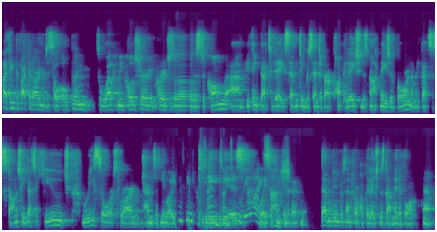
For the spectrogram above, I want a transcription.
I think the fact that Ireland is so open, it's a welcoming culture, encourages others to come. Um, you think that today 17% of our population is not native born. I mean, that's astonishing. That's a huge resource for Ireland in terms of new ideas, ways of thinking about it. 17% of our population is not native born. Yeah.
